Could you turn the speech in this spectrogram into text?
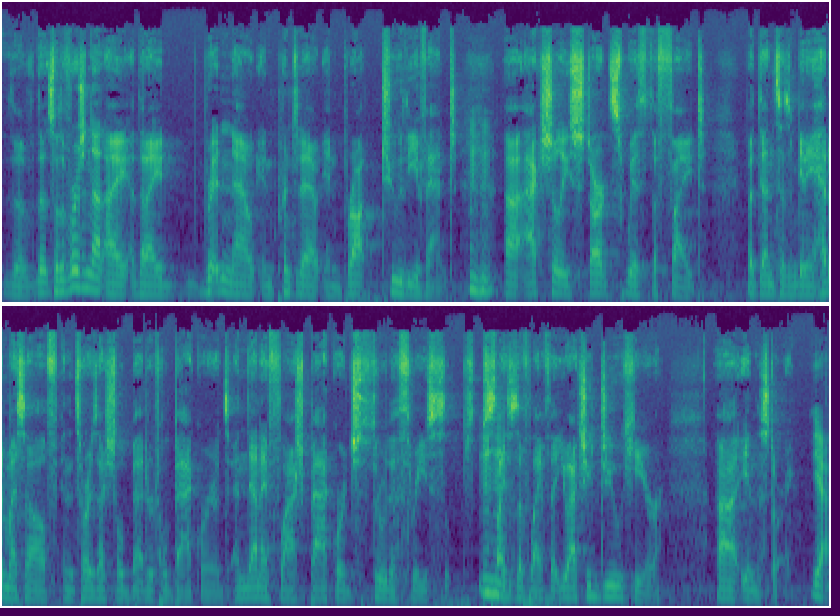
the, the so the version that I that I had written out and printed out and brought to the event uh, actually starts with the fight, but then says I'm getting ahead of myself, and the story is actually better told backwards, and then I flash backwards through the three s- slices of life that you actually do hear uh, in the story. Yeah.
